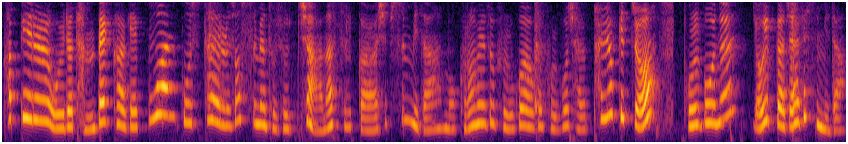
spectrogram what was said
카피를 오히려 담백하게 꾸안꾸 스타일로 썼으면 더 좋지 않았을까 싶습니다. 뭐 그럼에도 불구하고 볼보 잘 팔렸겠죠? 볼보는 여기까지 하겠습니다.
